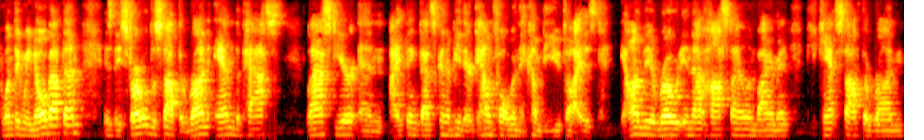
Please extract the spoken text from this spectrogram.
one thing we know about them is they struggled to stop the run and the pass last year. And I think that's going to be their downfall when they come to Utah is on the road in that hostile environment. If you can't stop the run,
